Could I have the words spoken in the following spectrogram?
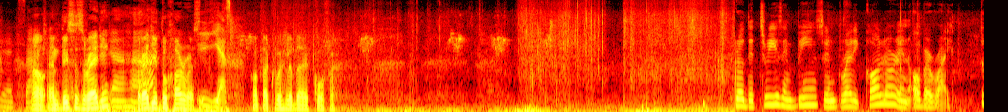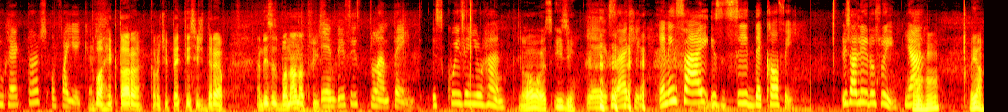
Yeah, exactly. Oh, and this is ready? Ага. Ready to harvest. Yes. Отак виглядає кофе. Grow the trees and beans and ready color and overripe. Two hectares or five acres. 2 гектара, коротше, 5 тисяч дерев. And this is banana trees. And this is plantain. Squeeze in your hand. Oh, it's easy. Yeah, exactly. and inside is seed the coffee. It's a little sweet, yeah? Mm-hmm. Yeah,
